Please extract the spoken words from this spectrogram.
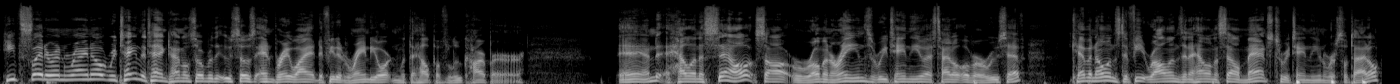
Heath Slater and Rhino retained the tag titles over the Usos, and Bray Wyatt defeated Randy Orton with the help of Luke Harper. And Hell in a Cell saw Roman Reigns retain the U.S. title over Rusev. Kevin Owens defeat Rollins in a Hell in a Cell match to retain the Universal title.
